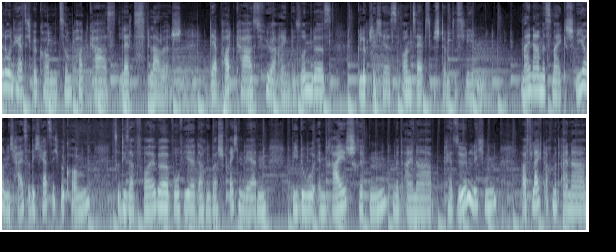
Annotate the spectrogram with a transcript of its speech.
Hallo und herzlich willkommen zum Podcast Let's Flourish, der Podcast für ein gesundes, glückliches und selbstbestimmtes Leben. Mein Name ist Maike Schwier und ich heiße dich herzlich willkommen zu dieser Folge, wo wir darüber sprechen werden, wie du in drei Schritten mit einer persönlichen, aber vielleicht auch mit einer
